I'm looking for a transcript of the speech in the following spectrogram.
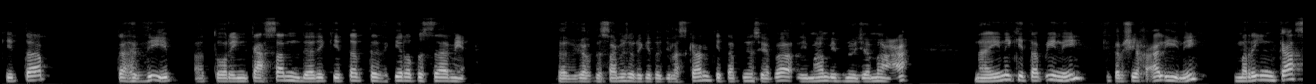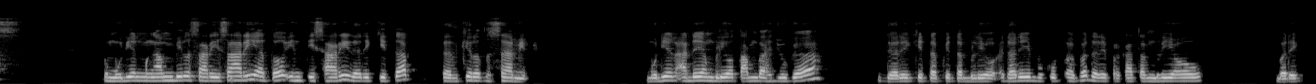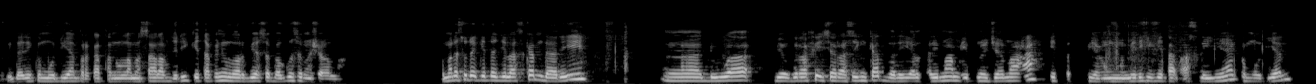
Kitab Tahdzib atau ringkasan dari kitab Tazkiratus Sami'. Tazkiratus Sami' sudah kita jelaskan kitabnya siapa? Imam Ibnu Jama'ah Nah ini kitab ini, kitab Syekh Ali ini meringkas kemudian mengambil sari-sari atau intisari dari kitab Tadhkiratus Sami. Kemudian ada yang beliau tambah juga dari kitab-kitab beliau dari buku apa dari perkataan beliau dari dari kemudian perkataan ulama salaf. Jadi kitab ini luar biasa bagus masya Allah. Kemarin sudah kita jelaskan dari uh, dua biografi secara singkat dari Imam Ibnu Jamaah yang memiliki kitab aslinya, kemudian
